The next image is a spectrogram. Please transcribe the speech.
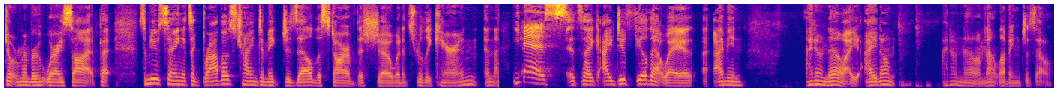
don't remember where I saw it, but somebody was saying it's like Bravo's trying to make Gizelle the star of this show when it's really Karen. And yes, it's like I do feel that way. I mean, I don't know. I I don't I don't know. I'm not loving Gizelle.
